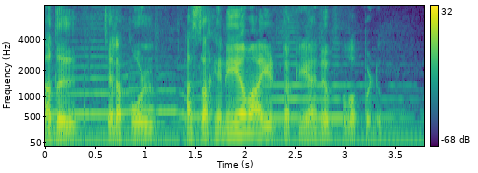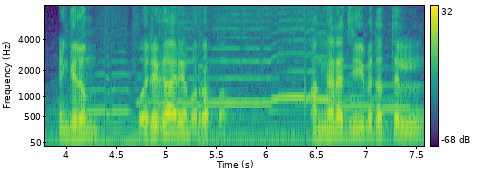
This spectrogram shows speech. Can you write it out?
അത് ചിലപ്പോൾ അസഹനീയമായിട്ടൊക്കെ അനുഭവപ്പെടും. എങ്കിലും ഒരു കാര്യം ഉറപ്പാണ് അങ്ങനെ ജീവിതത്തിൽ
